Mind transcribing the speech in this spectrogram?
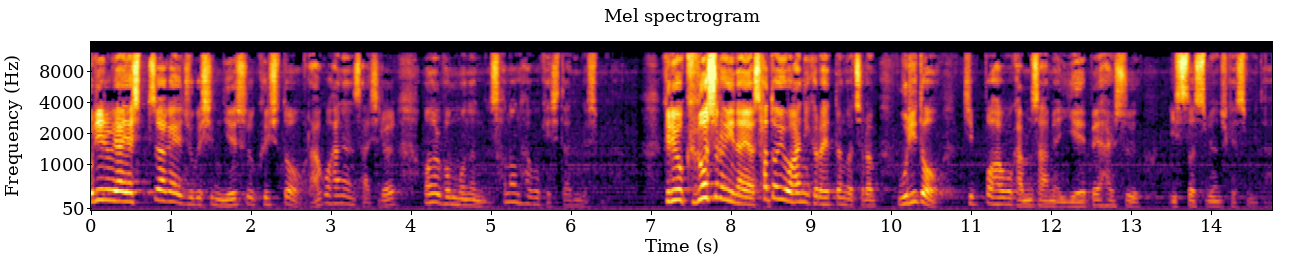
우리를 위하여 십자가에 죽으신 예수 그리스도라고 하는 사실을 오늘 본문은 선언하고 계시다는 것입니다. 그리고 그것으로 인하여 사도 요한이 그러했던 것처럼 우리도 기뻐하고 감사하며 예배할 수 있었으면 좋겠습니다.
